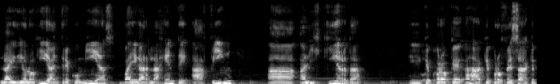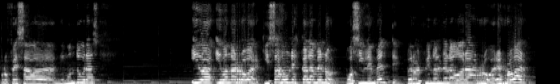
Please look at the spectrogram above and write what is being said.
la ideología, entre comillas, va a llegar la gente afín a, a la izquierda eh, que, pro, que, ajá, que, profesa, que profesa en Honduras iba, iban a robar, quizás a una escala menor, posiblemente, pero al final de la hora robar es robar.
